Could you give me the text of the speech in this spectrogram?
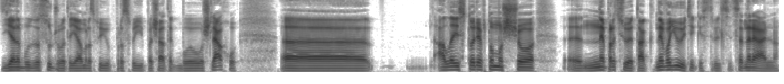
я не буду засуджувати, я вам розповів про свій початок бойового шляху. Е- але історія в тому, що е, не працює так, не воюють тільки стрільці, це нереально.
